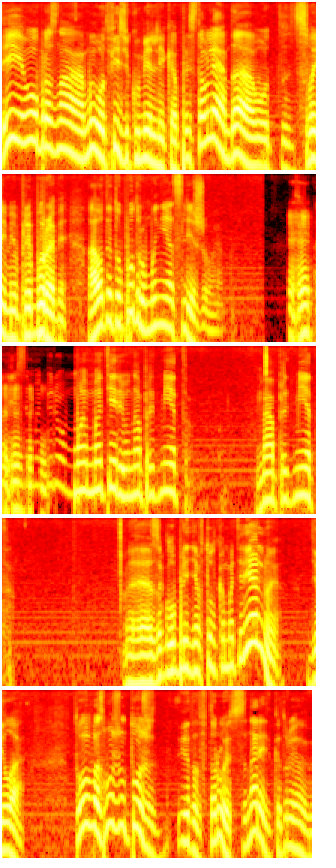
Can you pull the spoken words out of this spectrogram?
И образно мы вот физику мельника представляем, да, вот своими приборами, а вот эту пудру мы не отслеживаем. А если мы берем ма- материю на предмет, на предмет э, заглубления в тонкоматериальные дела, то возможно тоже этот второй сценарий, который я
